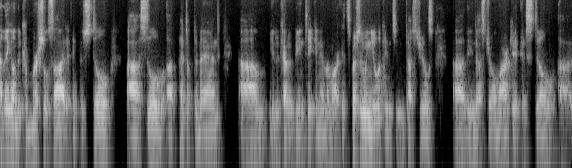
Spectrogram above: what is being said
I think on the commercial side, I think there's still uh, still uh, pent up demand, um, you know, kind of being taken in the market, especially when you look into industrials. Uh, the industrial market is still uh,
